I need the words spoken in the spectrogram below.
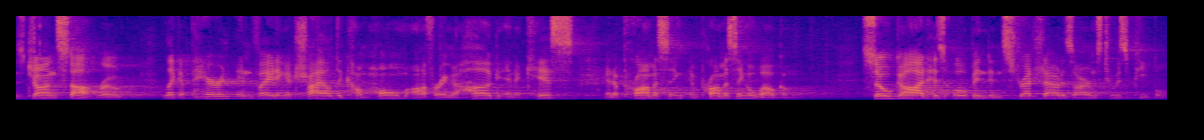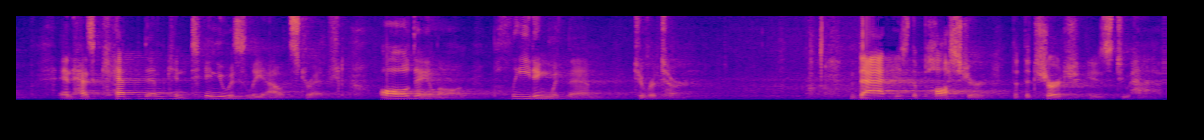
As John Stott wrote, like a parent inviting a child to come home, offering a hug and a kiss and a promising and promising a welcome. So God has opened and stretched out his arms to his people and has kept them continuously outstretched all day long, pleading with them to return. That is the posture that the church is to have.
